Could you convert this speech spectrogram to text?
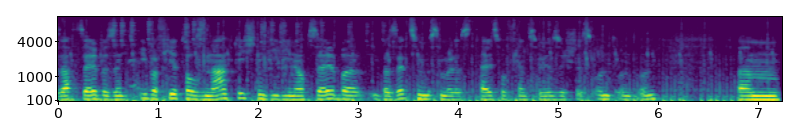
sagt selber, sind über 4000 Nachrichten, die die noch selber übersetzen müssen, weil das teils auf Französisch ist und, und, und. Ähm,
